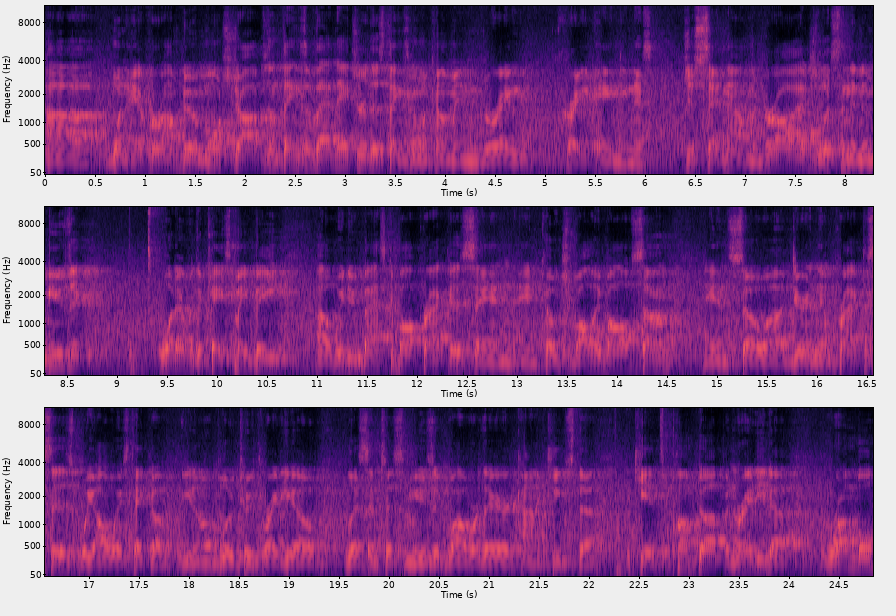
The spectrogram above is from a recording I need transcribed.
Uh, whenever I'm doing mulch jobs and things of that nature, this thing's gonna come in great, great handiness just sitting out in the garage, listening to music, whatever the case may be. Uh, we do basketball practice and, and coach volleyball some. And so uh, during them practices, we always take a, you know, a Bluetooth radio, listen to some music while we're there. Kind of keeps the, the kids pumped up and ready to rumble.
